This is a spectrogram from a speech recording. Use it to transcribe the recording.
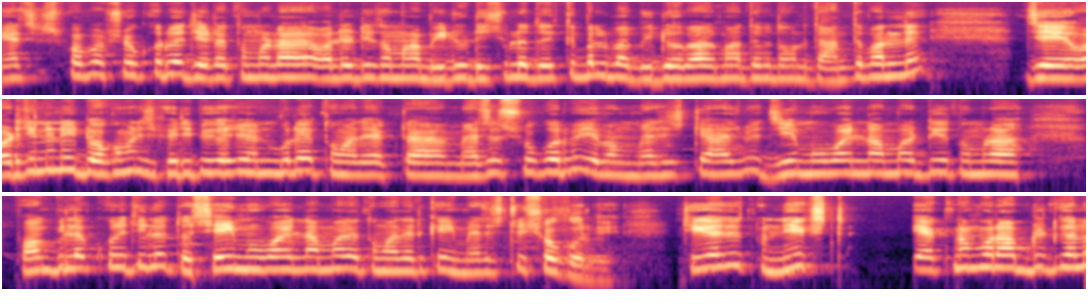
মেসেজ পপ শো করবে যেটা তোমরা অলরেডি তোমরা ভিডিও ডিসপ্লে দেখতে পারলে বা ভিডিও মাধ্যমে তোমরা জানতে পারলে যে অরিজিনালি ডকুমেন্টস ভেরিফিকেশান বলে তোমাদের একটা মেসেজ শো করবে এবং মেসেজটি আসবে যে মোবাইল নাম্বার দিয়ে তোমরা ফর্ম ফিল আপ করেছিলে, তো সেই মোবাইল নাম্বারে তোমাদেরকে এই মেসেজটি শো করবে। ঠিক আছে? তো নেক্সট এক নম্বর আপডেট গেল।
